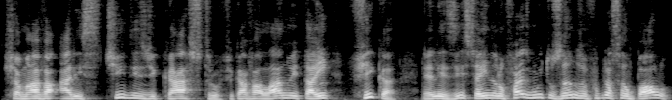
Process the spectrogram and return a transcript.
chamava Aristides de Castro, ficava lá no Itaim. Fica, ela existe ainda, não faz muitos anos eu fui para São Paulo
